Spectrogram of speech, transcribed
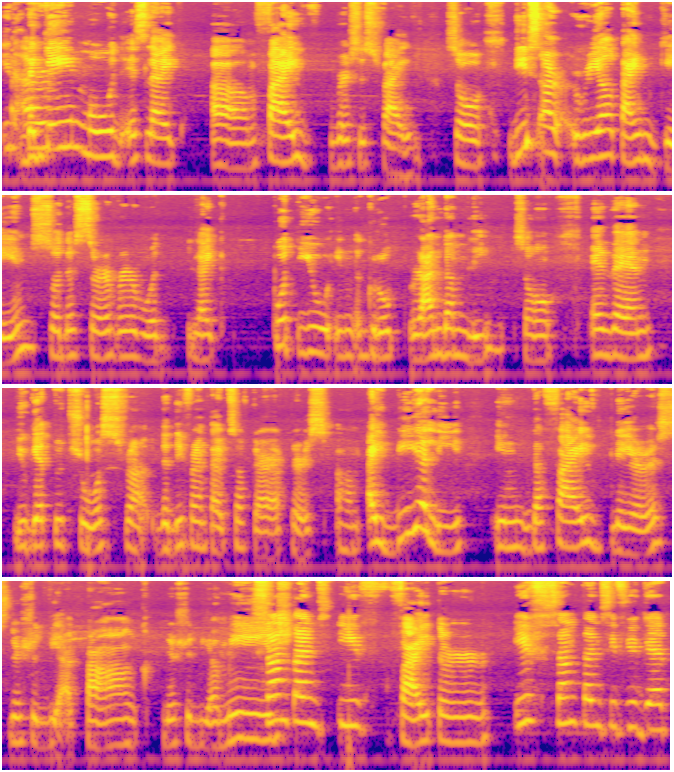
In the our- game mode is like um five versus five. So these are real time games. So the server would like put you in a group randomly. So and then you get to choose from the different types of characters. Um, ideally, in the five players, there should be a tank, there should be a mage, Sometimes if fighter. if sometimes if you get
